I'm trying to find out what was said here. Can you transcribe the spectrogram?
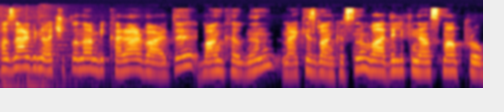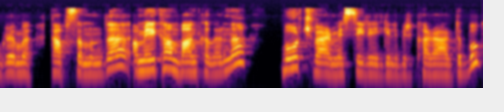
Pazar günü açıklanan bir karar vardı. Bankanın, Merkez Bankası'nın vadeli finansman programı kapsamında Amerikan bankalarına borç vermesiyle ilgili bir karardı bu.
